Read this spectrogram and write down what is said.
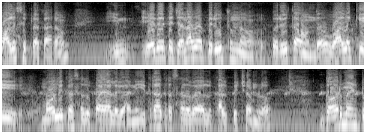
పాలసీ ప్రకారం ఏదైతే జనాభా పెరుగుతుందో పెరుగుతూ ఉందో వాళ్ళకి మౌలిక సదుపాయాలు కానీ ఇతరత్ర సదుపాయాలు కల్పించడంలో గవర్నమెంట్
